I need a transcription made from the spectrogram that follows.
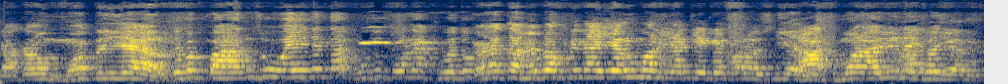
કાકા હું મોત યાર. તે પારું શું હોય નાખવું તો તો નાખ્યું તો. કાકા તમે પકડી ના યાર હું મારી યાર કે કે કરો છો યાર. હાથમાં આવ્યું નહીં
